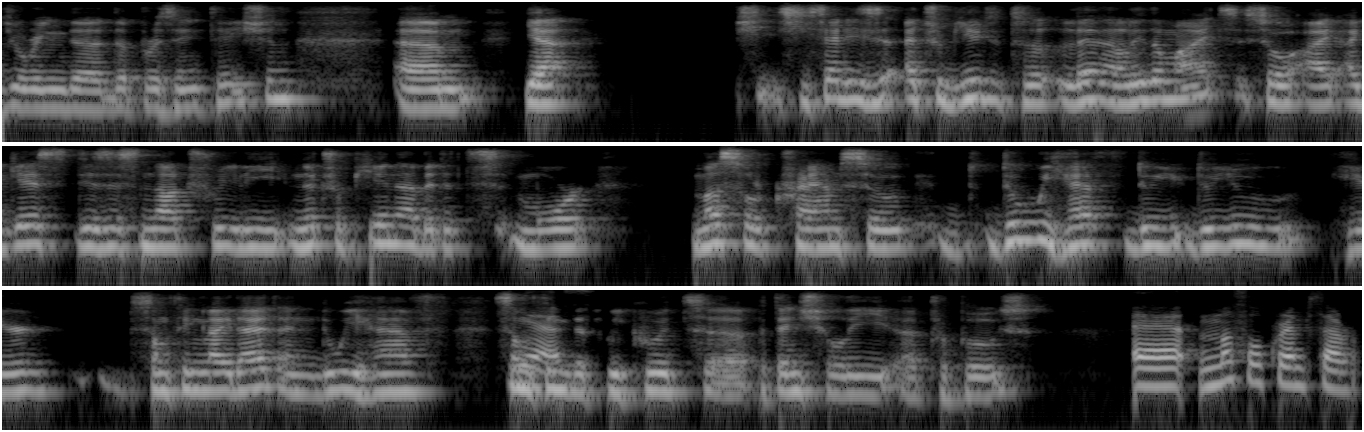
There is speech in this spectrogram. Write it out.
during the the presentation. Um, yeah. She, she said is attributed to lenalidomide. So I, I guess this is not really neutropenia, but it's more muscle cramps. So do we have, do you, do you hear something like that? And do we have something Yes. that we could uh, potentially uh, propose? Uh, muscle cramps are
